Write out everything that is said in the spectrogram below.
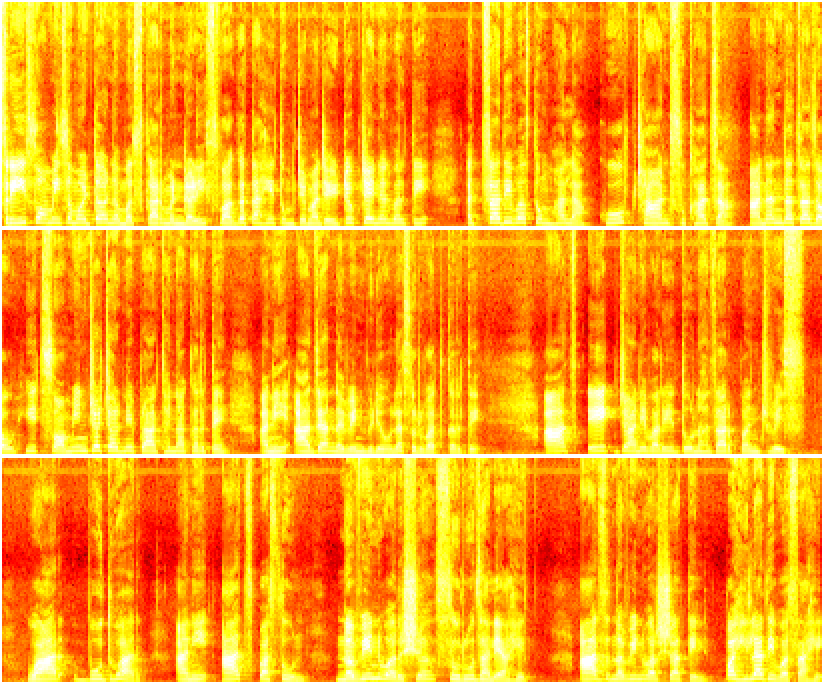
श्री स्वामी समर्थ नमस्कार मंडळी स्वागत आहे तुमचे माझ्या यूट्यूब चॅनलवरती आजचा दिवस तुम्हाला खूप छान सुखाचा आनंदाचा जाऊ ही स्वामींच्या चरणी प्रार्थना करते आणि आज या नवीन व्हिडिओला सुरुवात करते. आज एक जानेवारी दोन हजार पंचवीस वार बुधवार आणि आजपासून नवीन वर्ष सुरू झाले आहेत. आज नवीन वर्षातील पहिला दिवस आहे.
